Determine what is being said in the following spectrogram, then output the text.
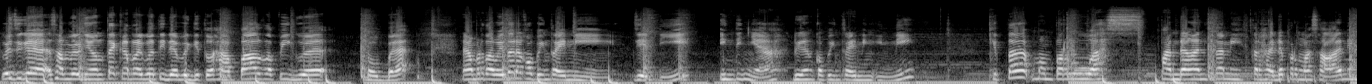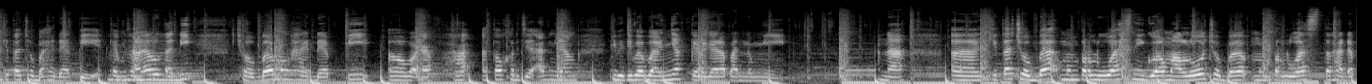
Gue juga sambil nyontek karena gue tidak begitu hafal tapi gue coba yang pertama itu ada coping training jadi intinya dengan coping training ini kita memperluas pandangan kita nih terhadap permasalahan yang kita coba hadapi. Kayak misalnya lu tadi coba menghadapi eh, WFH atau kerjaan yang tiba-tiba banyak gara-gara pandemi. Nah, eh, kita coba memperluas nih gua malu coba memperluas terhadap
